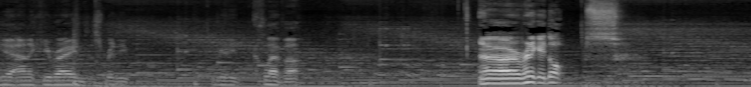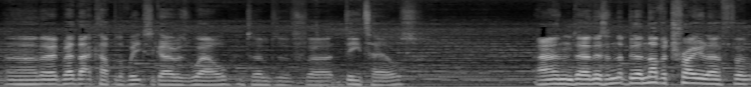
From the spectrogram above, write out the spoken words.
yeah, anarchy reigns. It's really, really clever. Uh, Renegade Ops. Uh, they read that a couple of weeks ago as well in terms of uh, details. And uh, there's an- been another trailer for,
